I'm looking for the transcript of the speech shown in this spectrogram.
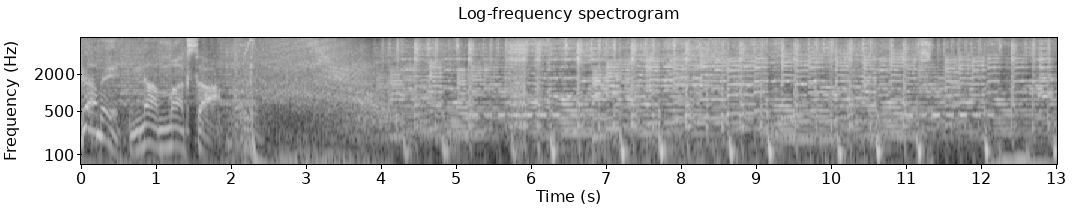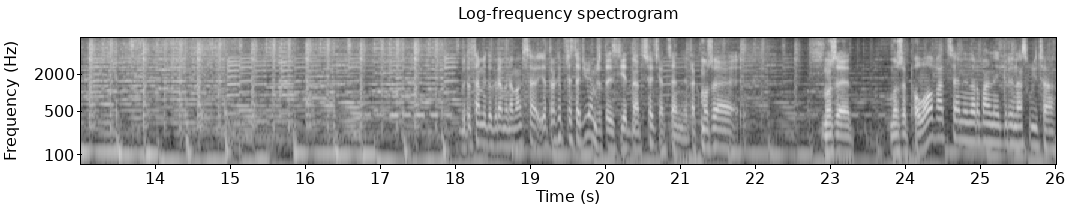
Gramy na maksa. Wracamy do gramy na maksa. Ja trochę przesadziłem, że to jest jedna trzecia ceny. Tak może... Może... Może połowa ceny normalnej gry na Switcha?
